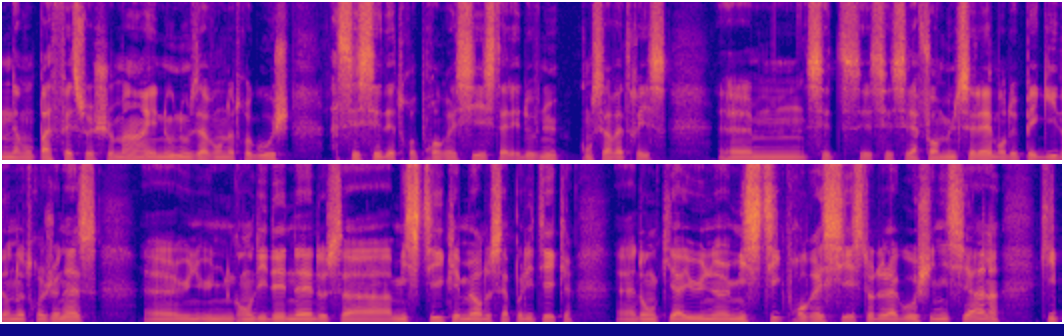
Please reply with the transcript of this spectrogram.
Nous n'avons pas fait ce chemin et nous, nous avons notre gauche a cessé d'être progressiste, elle est devenue conservatrice. Euh, c'est la formule célèbre de Peggy dans notre jeunesse. Euh, une, grande idée naît de sa mystique et meurt de sa politique. donc il y a eu une mystique progressiste de la gauche initiale qui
